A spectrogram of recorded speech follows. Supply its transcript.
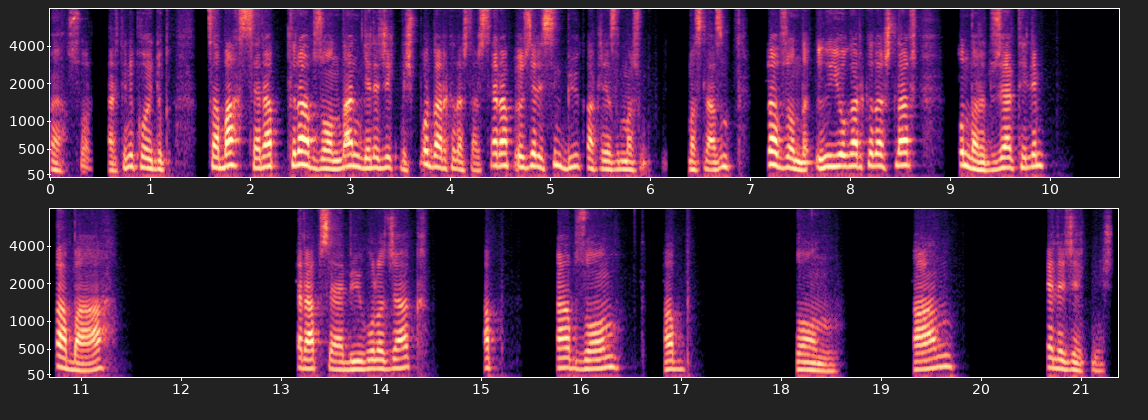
Heh, soru işaretini koyduk. Sabah Serap Trabzon'dan gelecekmiş. Burada arkadaşlar Serap özel isim büyük harfle yazılmış, olması lazım. Trabzon'da I yok arkadaşlar. Bunları düzeltelim. Sabah. Serap S büyük olacak. Trab- Trabzon. Trabzon'dan gelecekmiş.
